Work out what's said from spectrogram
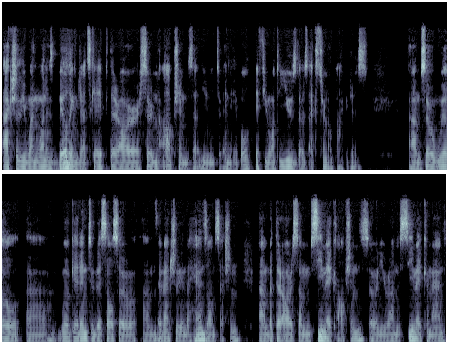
actually, when one is building Jetscape, there are certain options that you need to enable if you want to use those external packages. Um, so we'll, uh, we'll get into this also um, eventually in the hands-on session, um, but there are some CMake options. So when you run the CMake command,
